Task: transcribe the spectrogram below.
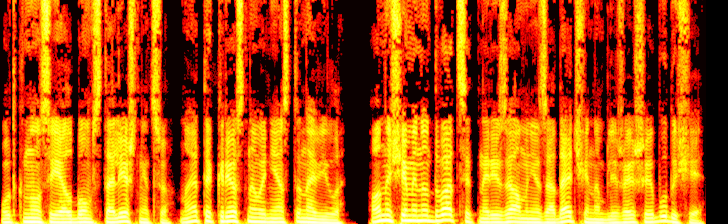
Уткнулся я лбом в столешницу, но это крестного не остановило. Он еще минут двадцать нарезал мне задачи на ближайшее будущее,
